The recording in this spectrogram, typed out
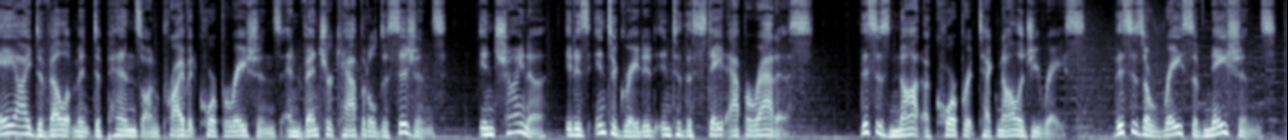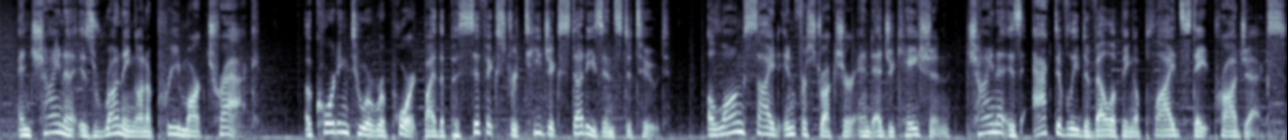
AI development depends on private corporations and venture capital decisions, in China, it is integrated into the state apparatus. This is not a corporate technology race. This is a race of nations, and China is running on a pre-marked track. According to a report by the Pacific Strategic Studies Institute, alongside infrastructure and education, China is actively developing applied state projects.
